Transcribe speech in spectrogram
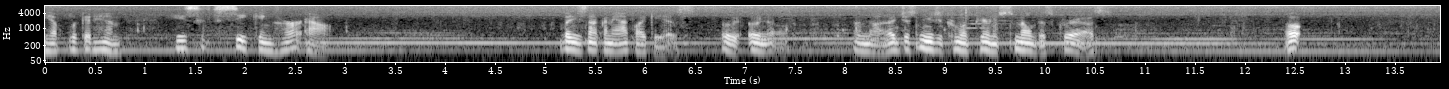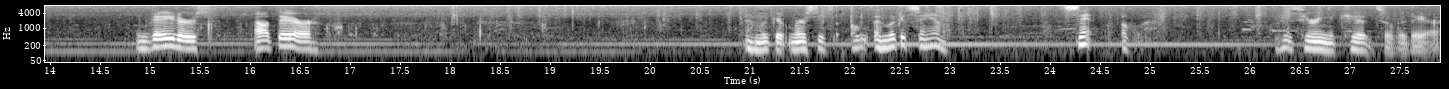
Yep, look at him. He's seeking her out. But he's not going to act like he is. Oh, oh no. I'm not. I just need to come up here and smell this grass. Oh. Invaders out there. And look at Mercy's. Oh, and look at Sam. Sam. Oh. He's hearing the kids over there.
